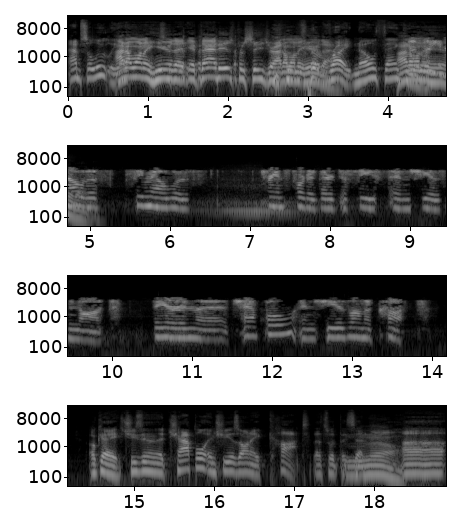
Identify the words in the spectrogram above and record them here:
absolutely. I don't want to hear that. If that is procedure, I don't want to hear that. Right? No, thank you. I you. don't wanna you hear know, that. this female was transported there deceased, and she is not. They are in the chapel, and she is on a cot. Okay, she's in the chapel and she is on a cot. That's what they said. No. Uh,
